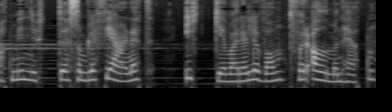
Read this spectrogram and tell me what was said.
at minuttet som ble fjernet, ikke var relevant for allmennheten.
